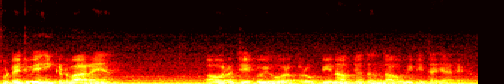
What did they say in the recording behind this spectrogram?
ਫੁਟੇਜ ਵੀ ਅਸੀਂ ਕਢਵਾ ਰਹੇ ਹਾਂ। ਔਰ ਜੇ ਕੋਈ ਹੋਰ ਆਰੋਪੀ ਨਾਮਜ਼ਦ ਹੁੰਦਾ, ਉਹ ਵੀ ਕੀਤਾ ਜਾ ਰਿਹਾ।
